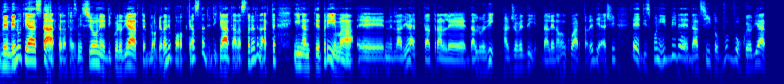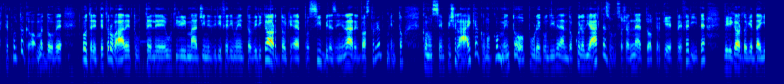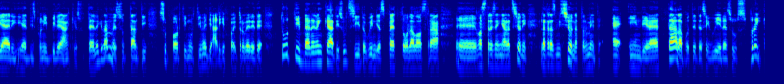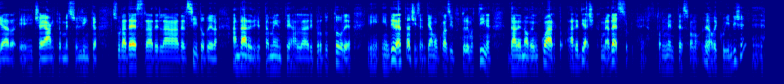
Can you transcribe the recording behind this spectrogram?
Benvenuti a Start, la trasmissione di quello di arte, blog radio podcast dedicata alla storia dell'arte in anteprima e nella diretta le, dal lunedì al giovedì dalle 9 e un quarto alle 10 è disponibile dal sito www.quellodiarte.com dove potrete trovare tutte le utili immagini di riferimento. Vi ricordo che è possibile segnalare il vostro gradimento con un semplice like, con un commento oppure condividendo quello di arte sul social network che preferite. Vi ricordo che da ieri è disponibile anche su Telegram e su tanti supporti multimediali che poi troverete tutti ben elencati sul sito, quindi aspetto la vostra, eh, vostre segnalazioni. La trasmissione attualmente è in diretta, la potete seguire su Spreaker e c'è anche, ho messo il link sulla destra della, del sito per andare direttamente al riproduttore in, in, diretta. Ci sentiamo quasi tutte le mattine dalle 9 e un quarto alle 10 come adesso, attualmente sono le 9.15 e,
